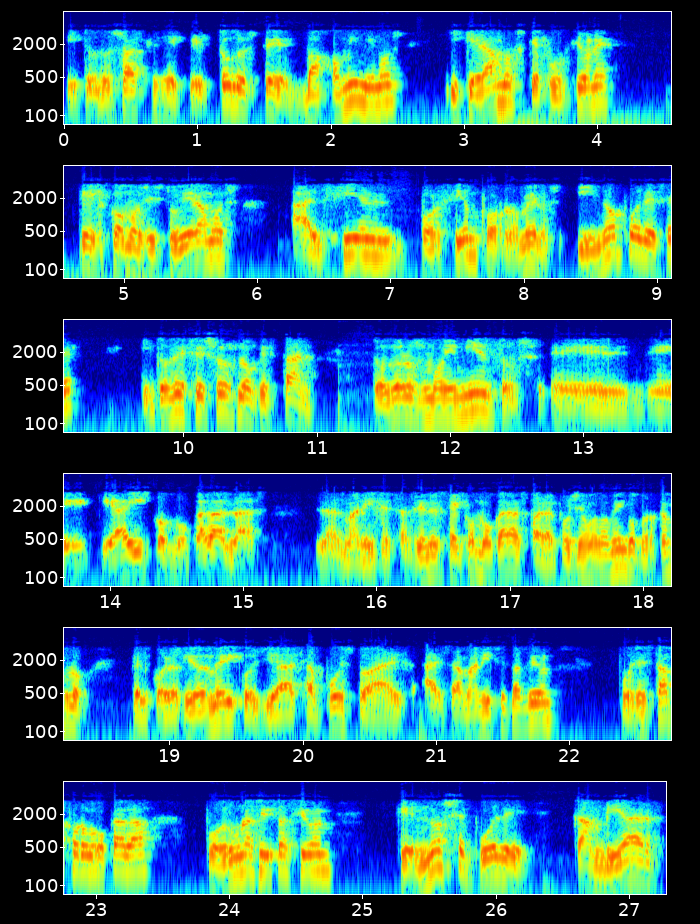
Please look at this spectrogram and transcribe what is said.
y todo eso hace que todo esté bajo mínimos y queramos que funcione que es como si estuviéramos al 100% por lo menos. Y no puede ser. Entonces eso es lo que están todos los movimientos eh, de que hay convocadas las las manifestaciones que hay convocadas para el próximo domingo, por ejemplo, que el Colegio de Médicos ya se ha puesto a, esa manifestación, pues está provocada por una situación que no se puede cambiar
